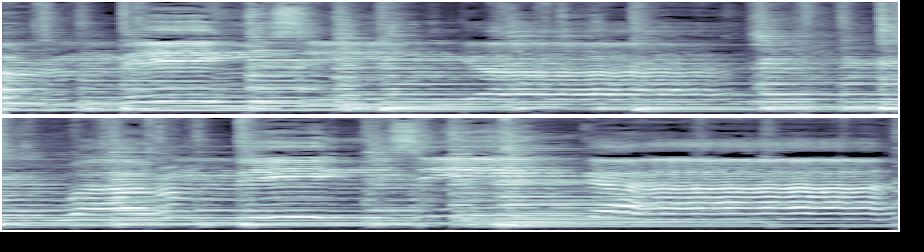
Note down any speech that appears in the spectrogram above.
Are amazing, God. You are amazing, God.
